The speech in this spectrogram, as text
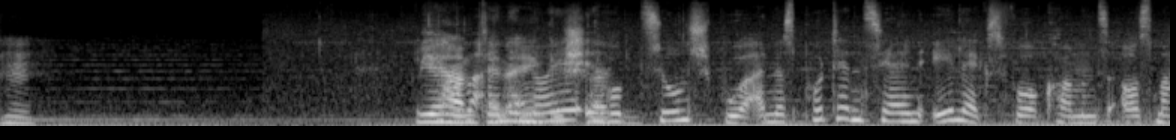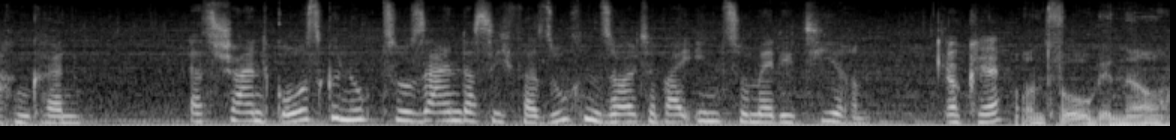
Mhm. Wir ich haben habe den eine neue. Eruptionsspur eines potenziellen Elex-Vorkommens ausmachen können. Es scheint groß genug zu sein, dass ich versuchen sollte, bei ihm zu meditieren. Okay. Und wo genau?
